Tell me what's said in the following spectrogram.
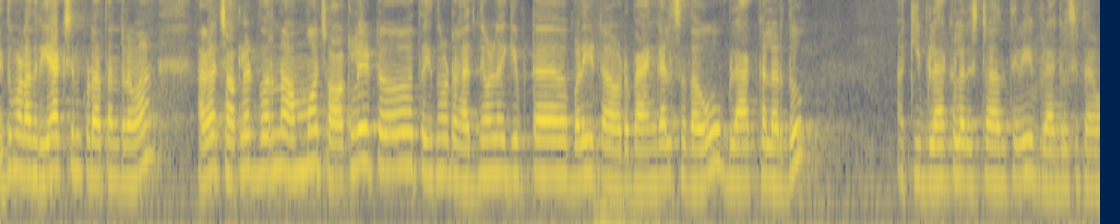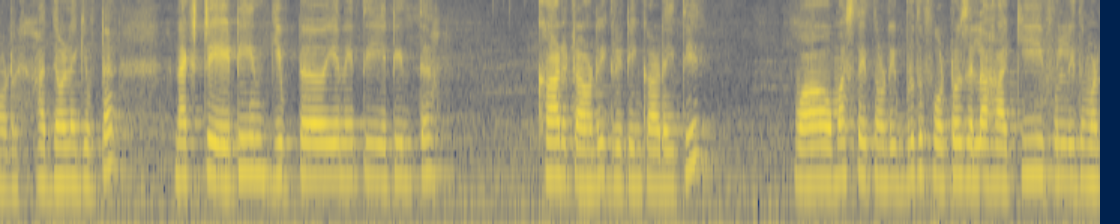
ಇದು ಮಾಡೋದು ರಿಯಾಕ್ಷನ್ ಕೊಡತ್ತನ್ರವ ಆಗ ಚಾಕ್ಲೇಟ್ ಬರ್ನ ಅಮ್ಮ ಚಾಕ್ಲೇಟ್ ಇದು ನೋಡ್ರಿ ಹದಿನೇಳನೇ ಗಿಫ್ಟ್ ಬಳಿ ಇಟ್ಟ ನೋಡ್ರಿ ಬ್ಯಾಂಗಲ್ಸ್ ಅದಾವು ಬ್ಲ್ಯಾಕ್ ಕಲರ್ದು ಆಕಿ ಬ್ಲ್ಯಾಕ್ ಕಲರ್ ಇಷ್ಟ ಅಂತೇಳಿ ಬ್ಯಾಂಗಲ್ಸ್ ಇಟ್ಟ ನೋಡ್ರಿ ಹದಿನೇಳನೇ ಗಿಫ್ಟ್ ನೆಕ್ಸ್ಟ್ ಏಯ್ಟೀನ್ತ್ ಗಿಫ್ಟ್ ಏನೈತಿ? ಏಯ್ಟೀನ್ತ್ ಕಾರ್ಡ್ ಇಟ್ಟ ನೋಡ್ರಿ ಗ್ರೀಟಿಂಗ್ ಕಾರ್ಡ್ ಐತಿ. ವಾವ್ ಮಸ್ತ್ ಐತಿ ನೋಡ್ರಿ. ಇಬ್ರದ್ದು ಫೋಟೋಸ್ ಎಲ್ಲ ಹಾಕಿ ಫುಲ್ ಇದು ಮಾಡ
